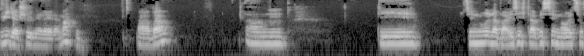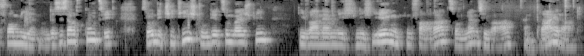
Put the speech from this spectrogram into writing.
wieder schöne Räder machen. Aber ähm, die sind wohl dabei, sich da ein bisschen neu zu formieren. Und das ist auch gut. Seht, so die GT-Studie zum Beispiel, die war nämlich nicht irgendein Fahrrad, sondern sie war ein Dreirad.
